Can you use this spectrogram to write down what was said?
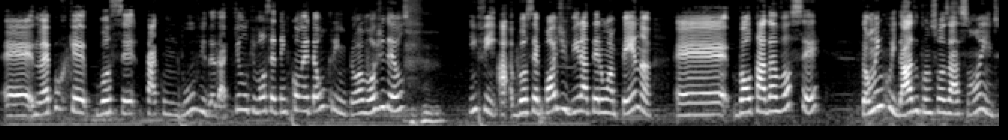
é, não é porque você tá com dúvida daquilo que você tem que cometer um crime, pelo amor de Deus. Enfim, a, você pode vir a ter uma pena é, voltada a você. Tomem cuidado com suas ações,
